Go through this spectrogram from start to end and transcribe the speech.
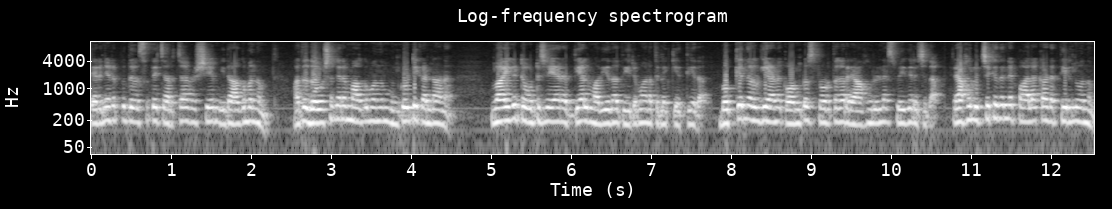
തെരഞ്ഞെടുപ്പ് ദിവസത്തെ ചർച്ചാ വിഷയം ഇതാകുമെന്നും അത് ദോഷകരമാകുമെന്നും മുൻകൂട്ടി കണ്ടാണ് വൈകിട്ട് വോട്ട് ചെയ്യാൻ എത്തിയാൽ മതിയെന്ന തീരുമാനത്തിലേക്ക് എത്തിയത്. ബൊക്കെ നൽകിയാണ് കോൺഗ്രസ് പ്രവർത്തകർ രാഹുലിനെ സ്വീകരിച്ചത്. രാഹുൽ ഉച്ചയ്ക്ക് തന്നെ പാലക്കാട് എത്തിയിരുന്നുവെന്നും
